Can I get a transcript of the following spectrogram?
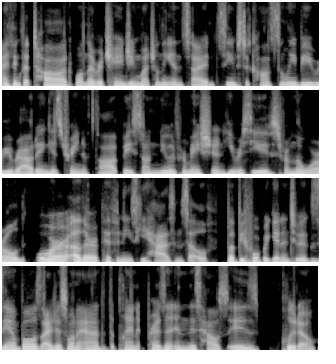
I think that Todd, while never changing much on the inside, seems to constantly be rerouting his train of thought based on new information he receives from the world or other epiphanies he has himself. But before we get into examples, I just want to add that the planet present in this house is Pluto,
